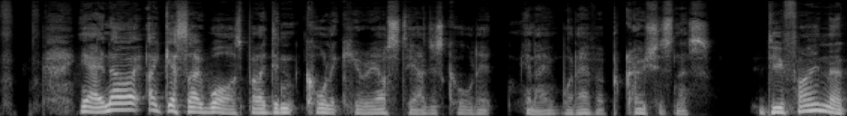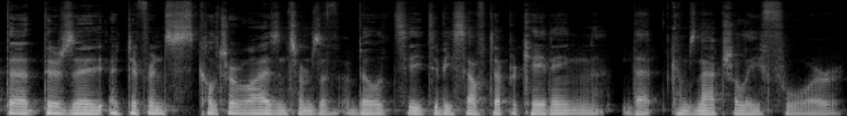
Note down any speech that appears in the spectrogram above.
yeah, no, I, I guess I was, but I didn't call it curiosity. I just called it you know, whatever, precociousness. Do you find that uh, there's a, a difference culture wise in terms of ability to be self deprecating that comes naturally for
